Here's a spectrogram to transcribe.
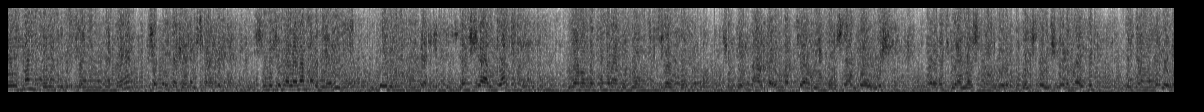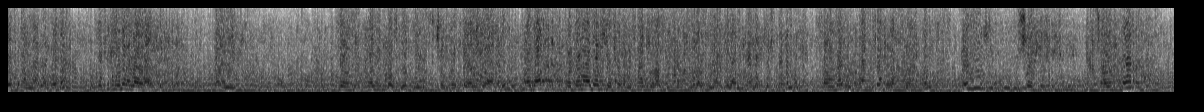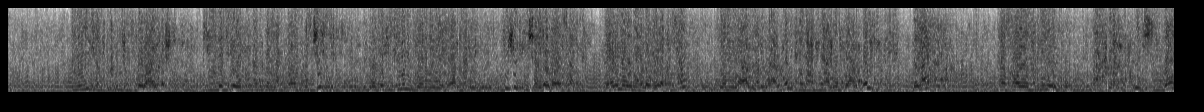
insan sevindirmeye çok dikkat etmişlerdir. Şimdi şurada namaz kılıyoruz, elimizde. Yaşlı amca, yanındaki herhalde genci sevdi. Çünkü aferin bak camiye gençler görmüş, eskiden yaşlılar görürdü, gençleri hiç görmezdik. Bir zamanında da benim onlarla dedi, tespihini ona verdi. Yani kendi kesmek, kendisi çekmekte ona verdi. O da o beraber çekelim, sanki Osmanlı'nın burasından filan bir tane istedim. Sonunda ancak onu verdi. O bir şey, tasavvufta yapmak çok kolaydır. Kendisi hakkından vazgeçip, ötekisinin gönlünü yapmak. Küçük şeyde de olsa, yarım olmalı bile olsa, gönlünü almak lazım, fedakarlık lazım. Buna tasavvufi ahlak içinde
